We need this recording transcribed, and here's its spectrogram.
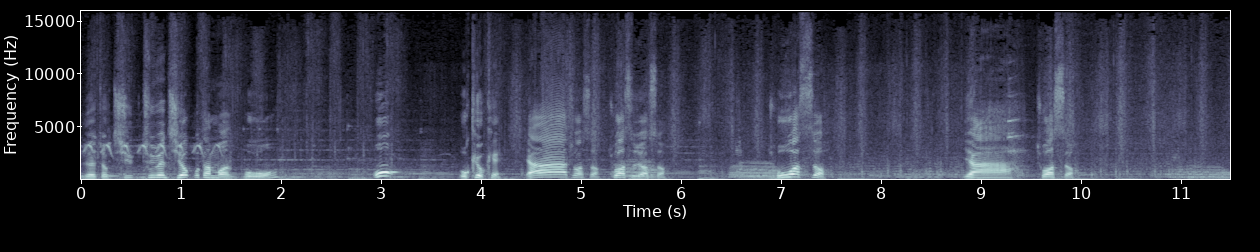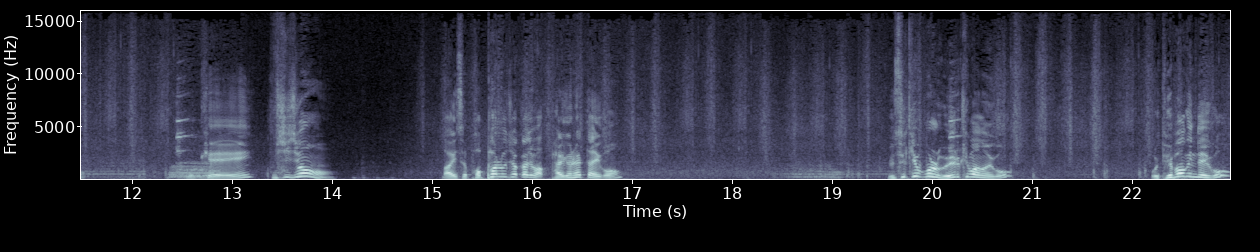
이쪽 지, 주변 지역부터 한번 보고. 어? 오케이 오케이. 야 좋았어. 좋았어 좋았어. 좋았어. 야 좋았어 오케이 굿이죠? 나이스 버팔로 지역까지 와- 발견했다 이거 이 새끼 버팔로 왜 이렇게 많아 이거? 오 대박인데 이거?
